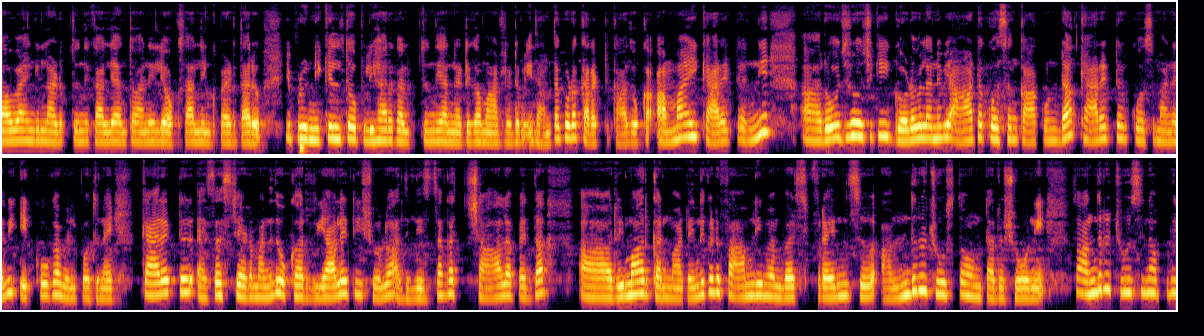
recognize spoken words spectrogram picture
లవ్ యాంగిల్ నడుపుతుంది కళ్యాణ్తో అని ఒకసారి లింక్ పెడతారు. ఇప్పుడు నిఖిల్తో పులిహార కలుపుతుంది అన్నట్టుగా మాట్లాడడం ఇదంతా కూడా కరెక్ట్ కాదు. ఒక అమ్మాయి క్యారెక్టర్ని రోజు రోజుకి గొడవలు అనేవి ఆట కోసం కాకుండా క్యారెక్టర్ కోసం అనేవి ఎక్కువగా వెళ్ళిపోతున్నాయి. క్యారెక్టర్ అసెస్ చేయడం అనేది ఒక రియాలిటీ షోలో అది నిజంగా చాలా పెద్ద రిమార్క్ అనమాట ఎందుకంటే ఫ్యామిలీ మెంబర్స్ ఫ్రెండ్స్ అందరూ చూస్తూ ఉంటారు షోని. సో అందరూ చూసినప్పుడు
